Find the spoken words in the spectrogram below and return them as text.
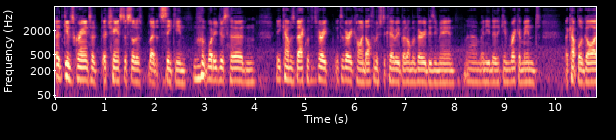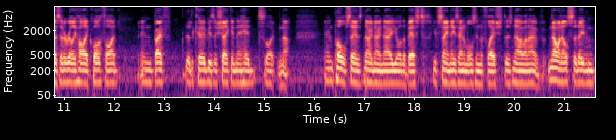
it gives Grant a, a chance to sort of let it sink in what he just heard, and he comes back with it's very it's a very kind offer, Mr. Kirby, but I'm a very busy man, um, and he, he can recommend a couple of guys that are really highly qualified, and both the, the Kirbys are shaking their heads like no. And Paul says, "No, no, no, you're the best. You've seen these animals in the flesh. There's no one, no one else that even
